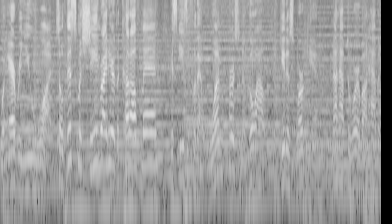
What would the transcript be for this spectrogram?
wherever you want. So this machine right here, the cutoff man, it's easy for that one person to go out and get his work in, not have to worry about having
